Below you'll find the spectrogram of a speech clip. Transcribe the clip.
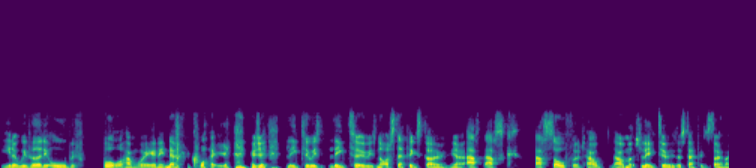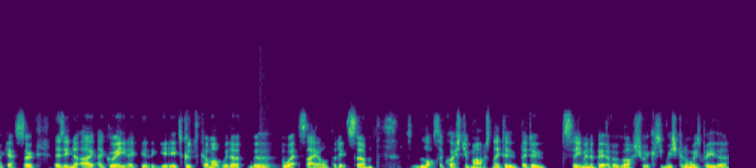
you know we've heard it all before haven't we? And it never quite league two is league two is not a stepping stone. You know ask ask ask Salford how how much League Two is a stepping stone, I guess. So there's, I agree, it's good to come up with a with a wet sail, but it's um lots of question marks, and they do they do seem in a bit of a rush, which which can always be the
